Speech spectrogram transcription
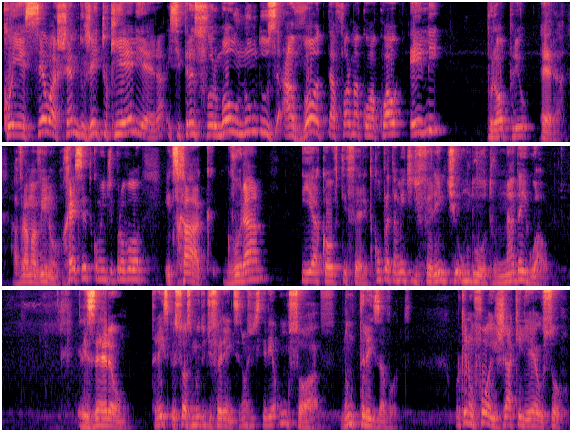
conheceu Hashem do jeito que ele era e se transformou num dos avós da forma com a qual ele próprio era. Avram Avinu, Chesed, como a gente provou, Yitzhak, Gvuram, e Yaakov Tiferet, completamente diferente um do outro, nada igual. Eles eram três pessoas muito diferentes, senão a gente teria um só Av, não três avós. Porque não foi já que ele é, eu sou.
